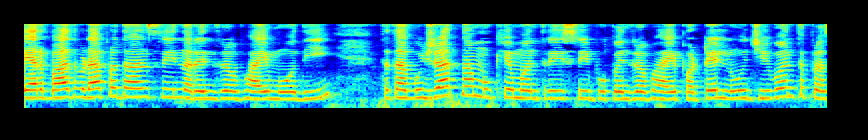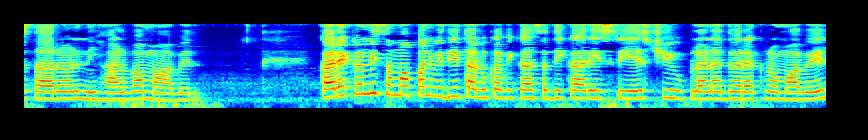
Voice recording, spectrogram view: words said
ત્યારબાદ વડાપ્રધાન શ્રી નરેન્દ્રભાઈ મોદી તથા ગુજરાતના મુખ્યમંત્રી શ્રી ભૂપેન્દ્રભાઈ પટેલનું જીવંત પ્રસારણ નિહાળવામાં આવેલ. કાર્યક્રમની સમાપન વિધિ તાલુકા વિકાસ અધિકારી શ્રી એસ જી ઉપલાના દ્વારા કરવામાં આવેલ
